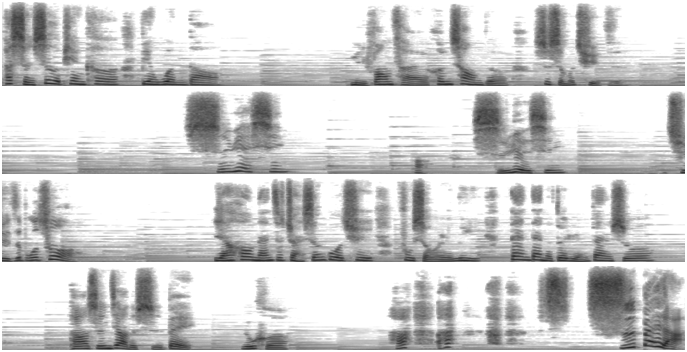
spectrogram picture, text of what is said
他审视了片刻，便问道：“你方才哼唱的是什么曲子？”“十月星。”“啊，十月星，曲子不错。”然后男子转身过去，负手而立，淡淡的对人贩说：“他身价的十倍，如何？”“啊啊，十十倍啊！”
